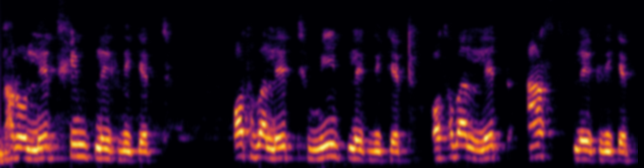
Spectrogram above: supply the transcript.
ধরো লেট হিম প্লে ক্রিকেট অথবা লেট মি প্লে ক্রিকেট অথবা লেট আস প্লে ক্রিকেট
